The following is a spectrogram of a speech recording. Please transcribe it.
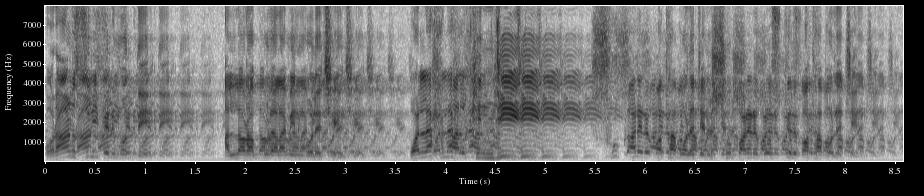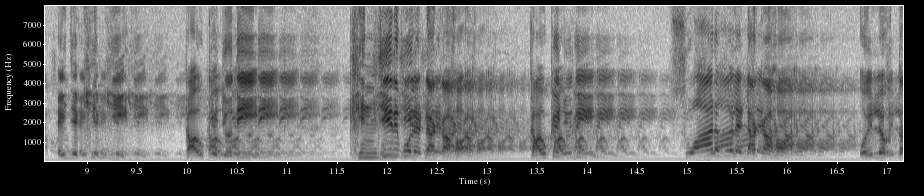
কোরআন শরীফের মধ্যে আল্লাহ রাব্বুল আলামিন বলেছেন, ওয়ালাহমাল কথা বলেছেন, শুকারের গোশতের কথা বলেছেন। এই যে খিনজি কাউকে যদি খিনজির বলে ডাকা হয়। কাউকে যদি সোয়ার বলে ডাকা হয় ওই লোকটা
